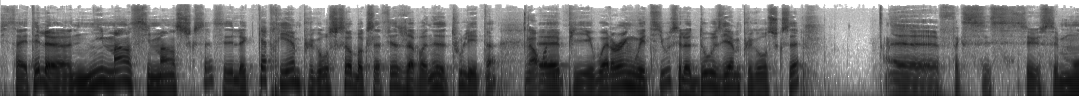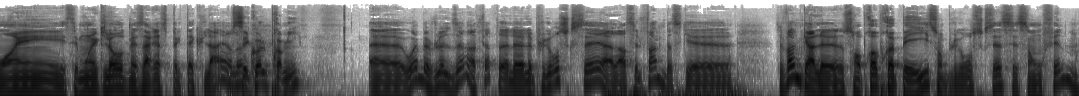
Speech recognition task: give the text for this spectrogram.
Puis ça a été le, un immense, immense succès. C'est le quatrième plus gros succès au box-office japonais de tous les temps. Ouais? Euh, puis Weathering with You, c'est le douzième plus gros succès. Euh, fait que c'est- moins c'est moins que l'autre, mais ça reste spectaculaire. C'est quoi le premier? Euh, ouais, ben, je voulais le dire, en fait, le, le plus gros succès, alors c'est le fun parce que c'est le fun quand le- son propre pays, son plus gros succès, c'est son film.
